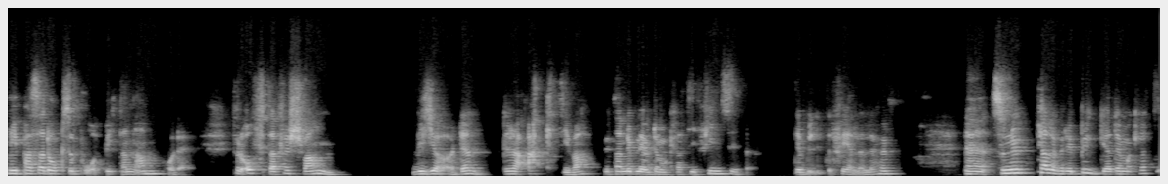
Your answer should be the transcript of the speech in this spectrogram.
Vi passade också på att byta namn på det. För ofta försvann vi gör den, det där aktiva, utan det blev demokrati finns inte. Det blir lite fel, eller hur? Eh, så nu kallar vi det bygga demokrati.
